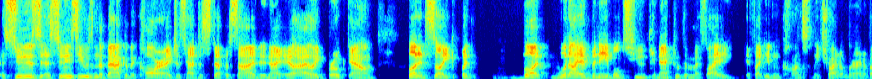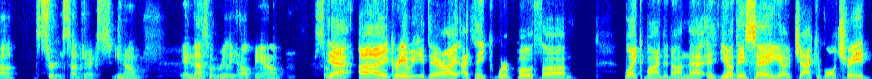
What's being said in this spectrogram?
as soon as, as soon as he was in the back of the car, I just had to step aside and I, I like broke down. But it's like, but, but would I have been able to connect with him if I, if I didn't constantly try to learn about certain subjects, you know, and that's what really helped me out. So yeah, I, I agree with you there. I, I think we're both, um, like-minded on that. You know, they say you know, jack of all trade,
